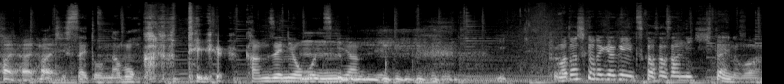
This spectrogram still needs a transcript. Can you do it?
はいはいまあ、はい実際どんなもんかなっていう 完全に思いつきなんで。私から逆に司さんに聞きたいのは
